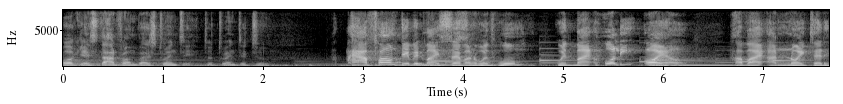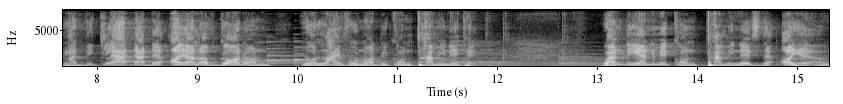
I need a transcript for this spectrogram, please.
Okay, start from verse 20 to 22. I have found David my servant, with whom, with my holy oil, have I anointed him. I declare that the oil of God on your life will not be contaminated. When the enemy contaminates the oil,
